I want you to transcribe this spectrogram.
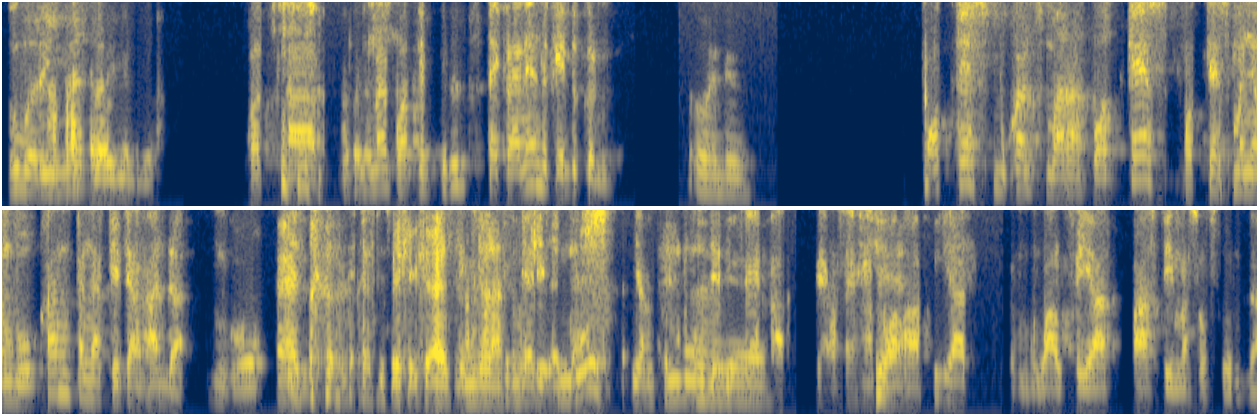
Gue baru Apa ingat, baru ingat gue. Pod, uh, apa namanya podcast itu tagline-nya udah kayak dukun. Waduh. Podcast bukan sembarang podcast, podcast menyembuhkan penyakit yang ada. Gokil. Asik Yang jelas. jadi sembuh, yang sembuh jadi sehat, yang sehat Iya. walafiat, yang walafiat pasti masuk surga.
